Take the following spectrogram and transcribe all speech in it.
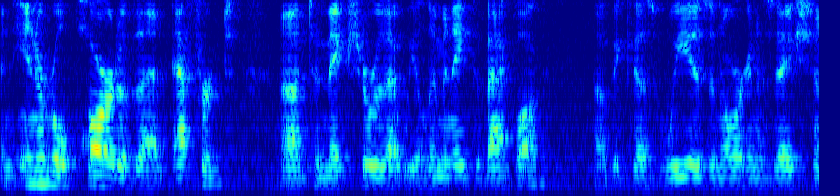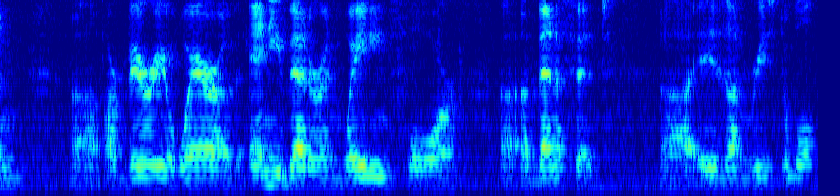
an integral part of that effort uh, to make sure that we eliminate the backlog uh, because we as an organization are very aware of any veteran waiting for uh, a benefit uh, is unreasonable,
